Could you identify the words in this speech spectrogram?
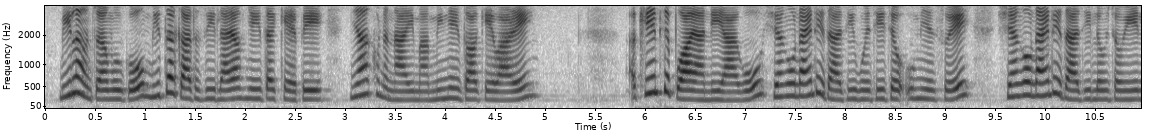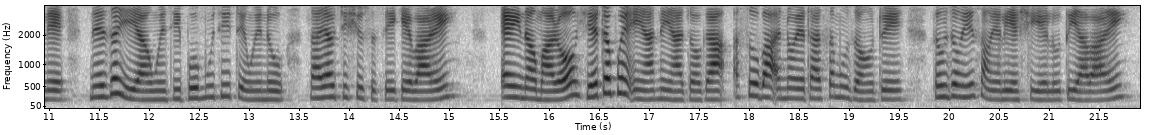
။မီးလောင်ကျွမ်းမှုကိုမိသက်ကားတစ်စီးလာရောက်ငြိမ်သက်ခဲ့ပြီးည9နာရီမှာမီးငြိမ်သွားခဲ့ပါတယ်။ အခင်းဖြစ်ပွားရာနေရာကိုရန်ကုန်တိုင်းဒေသကြီးဝန်ကြီးချုပ်ဦးမြင့်ဆွေရန်ကုန်တိုင်းဒေသကြီးလုံခြုံရေးနဲ့နယ်စပ်ရေးရာဝန်ကြီးဗိုလ်မှူးကြီးတင်ဝင်းတို့လာရောက်ကြည့်ရှုစစ်ဆေးခဲ့ပါတယ်။အဲဒီနောက်မှာတော့ရဲတပ်ဖွဲ့အင်အား200ကျော်ကအဆိုပါအနော်ရထားစက်မှုဆောင်အတွင်းလုံခြုံရေးဆောင်ရွက်လျက်ရှိရလို့သိရပါတယ်။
